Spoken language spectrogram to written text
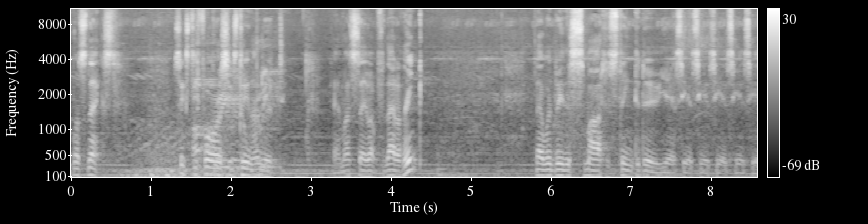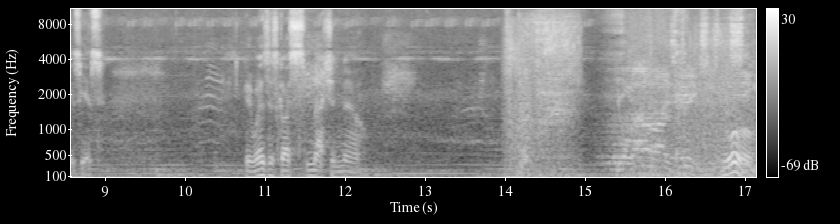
What's next? 64 or 1600. Okay, I might save up for that, I think. That would be the smartest thing to do. Yes, yes, yes, yes, yes, yes, yes. Okay, where's this guy smashing now? Whoa.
